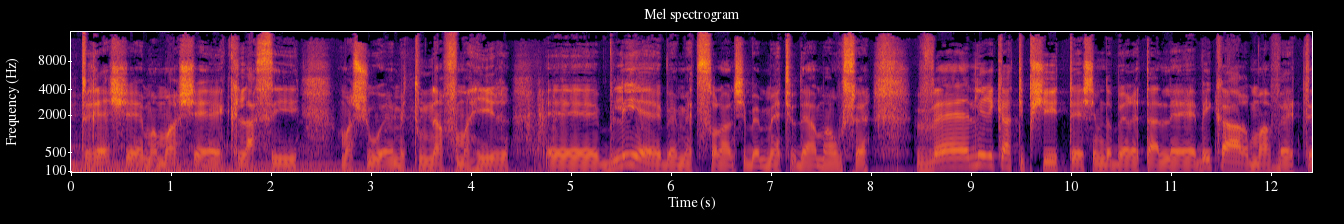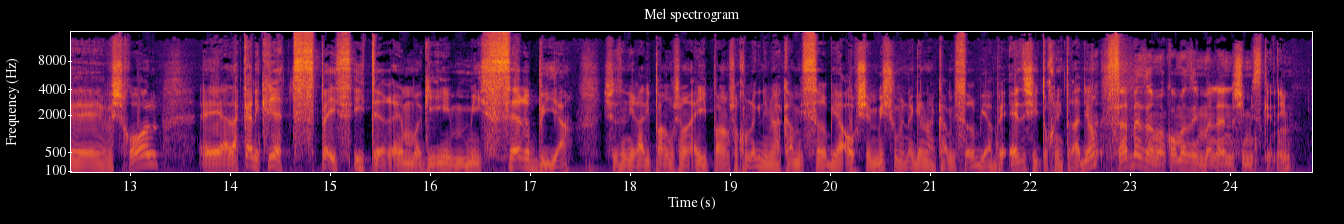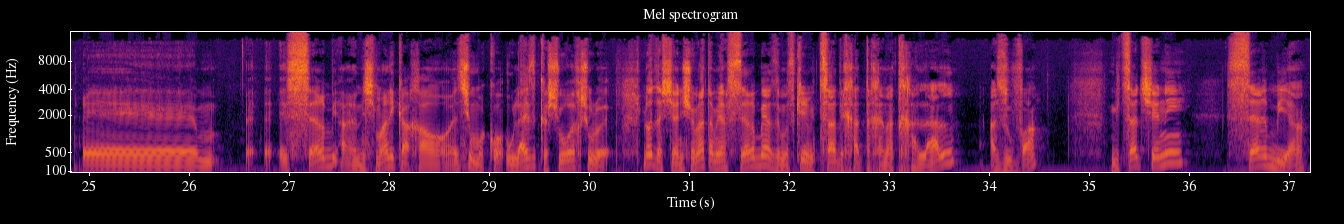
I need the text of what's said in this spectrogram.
thrash אה, ממש אה, קלאסי, משהו אה, מטונף מהיר, בלי באמת סולן שבאמת יודע מה הוא עושה, וליריקה טיפשית שמדברת על בעיקר מוות ושכול. הלהקה נקראת Space Eater, הם מגיעים מסרביה, שזה נראה לי פעם ראשונה אי פעם שאנחנו מנגנים להקה מסרביה, או שמישהו מנגן להקה מסרביה באיזושהי תוכנית רדיו. סרביה זה המקום הזה עם מלא אנשים מסכנים? סרביה, נשמע לי ככה, או איזשהו מקום, אולי זה קשור איכשהו, לא יודע, כשאני שומע את המילה סרביה זה מזכיר מצד אחד תחנת חלל, עזובה, מצד שני, סרביה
